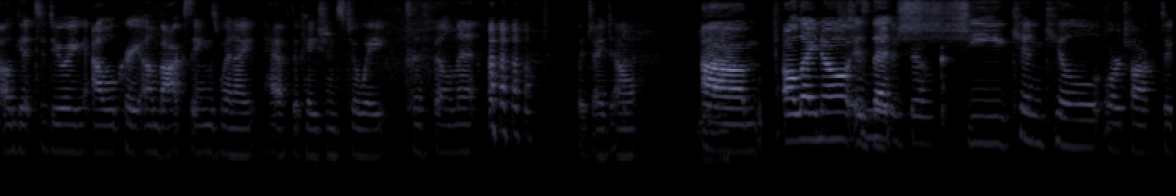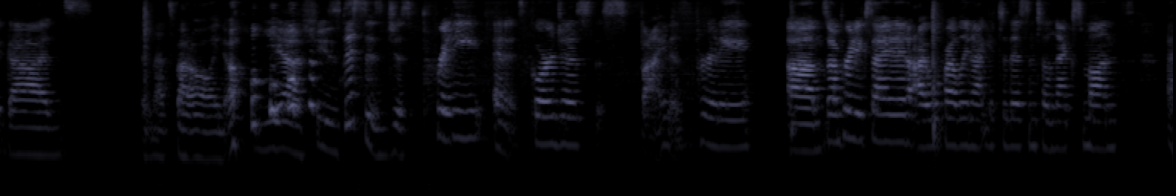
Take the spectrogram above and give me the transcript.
I'll get to doing Owl Crate unboxings when I have the patience to wait to film it, which I don't. Yeah. Um, all I know She is that she can kill or talk to gods, and that's about all I know. yeah, she's. This is just pretty and it's gorgeous. The spine is pretty. Um, so I'm pretty excited. I will probably not get to this until next month. I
